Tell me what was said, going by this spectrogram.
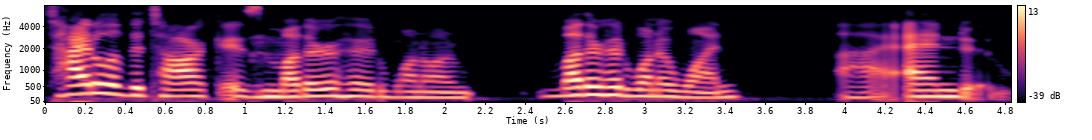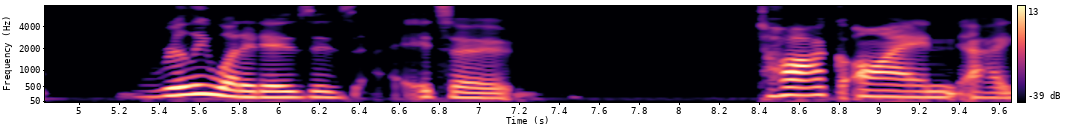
title of the talk is Motherhood One on Motherhood 101, uh, and really what it is is it's a talk on uh,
